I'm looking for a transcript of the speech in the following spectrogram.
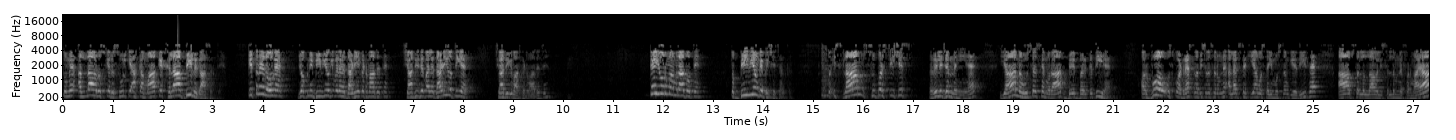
تمہیں اللہ اور اس کے رسول کے احکامات کے خلاف بھی لگا سکتے ہیں۔ کتنے لوگ ہیں جو اپنی بیویوں کی وجہ سے داڑیاں کٹوا دیتے ہیں؟ شادی سے پہلے داڑھی ہوتی ہے، شادی کے بعد کٹوا دیتے ہیں۔ کئی اور معاملات ہوتے ہیں، تو بیویوں کے پیچھے چل کر۔ تو اسلام سپرسٹیشس ریلیجن نہیں ہے یہاں نوسط سے مراد بے برکتی ہے۔ اور وہ اس کو ایڈریس نبی صلی اللہ علیہ وسلم نے الگ سے کیا، وہ صحیح مسلم کی حدیث ہے۔ آپ صلی اللہ علیہ وسلم نے فرمایا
